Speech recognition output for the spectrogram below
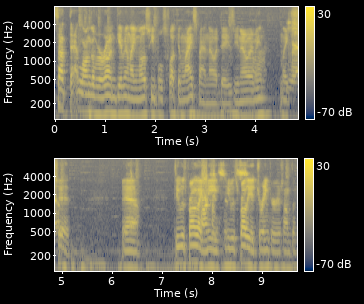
it's not that long of a run, given like most people's fucking lifespan nowadays. You know what I mean? Like Yeah. shit. Yeah. Dude was probably like me. He was probably a drinker or something.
